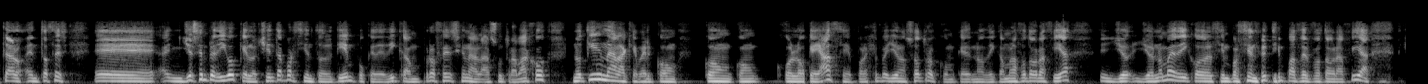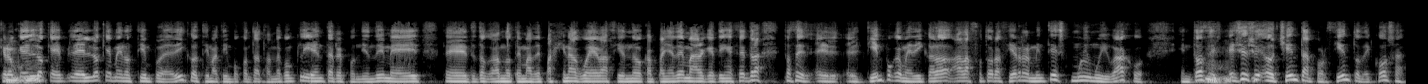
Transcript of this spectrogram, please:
Claro, entonces eh, yo siempre digo que el 80% del tiempo que dedica un profesional a su trabajo no tiene nada que ver con, con, con, con lo que hace. Por ejemplo, yo nosotros, con que nos dedicamos a la fotografía, yo, yo no me dedico el 100% del tiempo a hacer fotografía. Creo que es lo que es lo que menos tiempo dedico. Estoy más tiempo contactando con clientes, respondiendo emails, eh, tocando temas de página web, haciendo campañas de marketing, etcétera. Entonces, el, el, tiempo que me dedico a la, fotografía realmente es muy, muy bajo. Entonces, ese 80% de cosas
